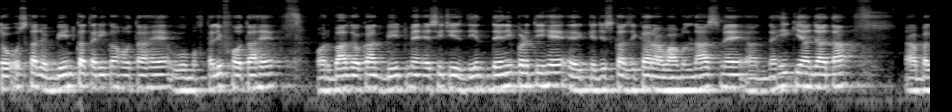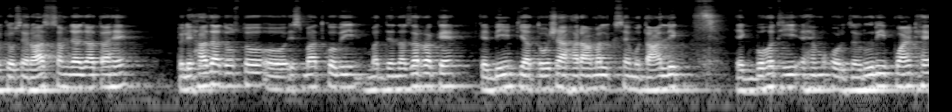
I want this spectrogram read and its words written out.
तो उसका जो बीट का तरीका होता है, वो मुख्तलफ होता है और बाज़ अवत बीट में ऐसी चीज़ देनी पड़ती है कि जिसका ज़िक्र अवामनास में नहीं किया जाता बल्कि उसे राज समझा जाता है। तो लिहाजा दोस्तों इस बात को भी मद्दनज़र रखें कि बींट या तोशा हर अमल से मुतक़ एक बहुत ही अहम और ज़रूरी पॉइंट है।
